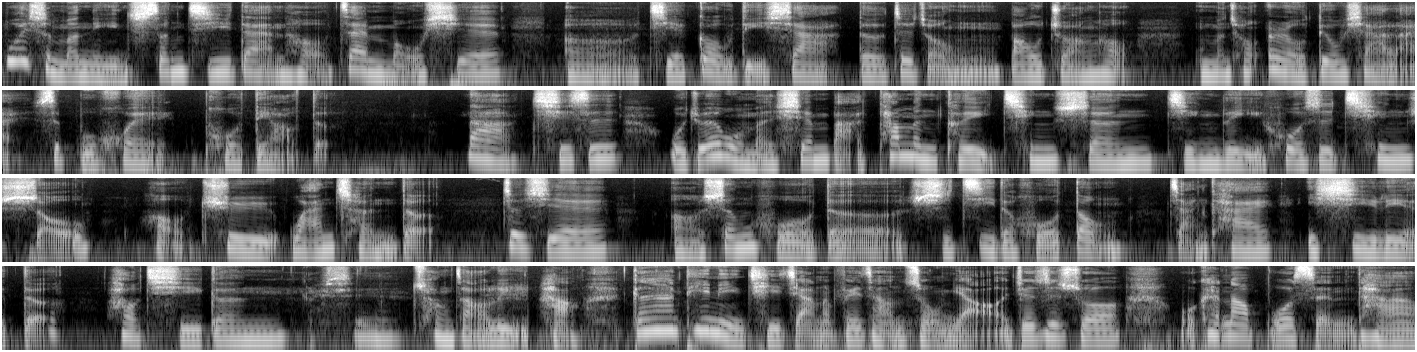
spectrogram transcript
为什么你生鸡蛋哈，在某些呃结构底下的这种包装哈。我们从二楼丢下来是不会破掉的。那其实我觉得，我们先把他们可以亲身经历或是亲手好去完成的这些呃生活的实际的活动，展开一系列的。好奇跟是创造力。好，刚刚听你其实讲的非常重要，就是说我看到波神他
